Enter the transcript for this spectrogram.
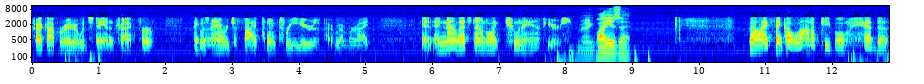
track operator would stay in a track for I think it was an average of 5.3 years if I remember right. And and now that's down to like two and a half years. Right. Why is that? Well, I think a lot of people had the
